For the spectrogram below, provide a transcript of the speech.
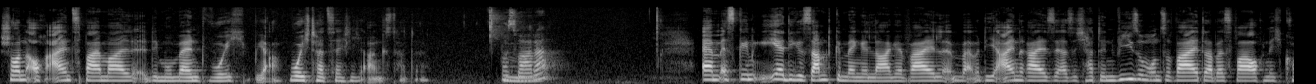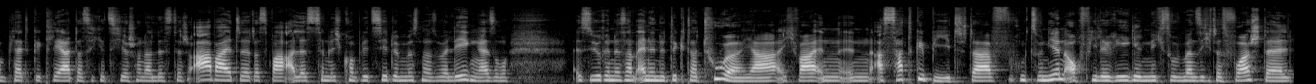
schon auch ein, zweimal den Moment, wo ich, ja, wo ich tatsächlich Angst hatte. Was war da? Ähm, es ging eher die Gesamtgemengelage, weil ähm, die Einreise, also ich hatte ein Visum und so weiter, aber es war auch nicht komplett geklärt, dass ich jetzt hier journalistisch arbeite. Das war alles ziemlich kompliziert. Wir müssen uns überlegen. Also Syrien ist am Ende eine Diktatur, ja. Ich war in, in Assad-Gebiet. Da funktionieren auch viele Regeln nicht so, wie man sich das vorstellt.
